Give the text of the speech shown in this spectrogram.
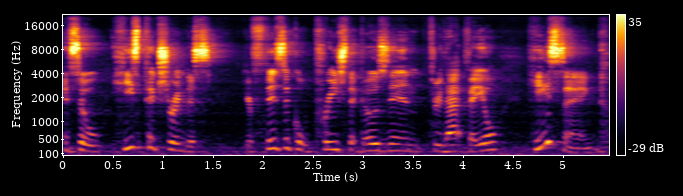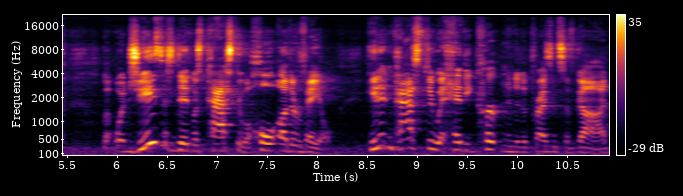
And so he's picturing this your physical priest that goes in through that veil. He's saying, look, what Jesus did was pass through a whole other veil. He didn't pass through a heavy curtain into the presence of God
